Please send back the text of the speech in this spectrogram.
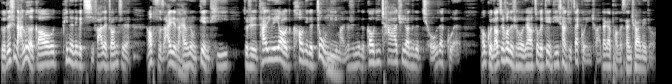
有的是拿乐高拼的那个启发的装置，然后复杂一点的还有那种电梯，就是它因为要靠那个重力嘛，就是那个高低差去让那个球在滚，然后滚到最后的时候，要坐个电梯上去再滚一圈，大概跑个三圈那种，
